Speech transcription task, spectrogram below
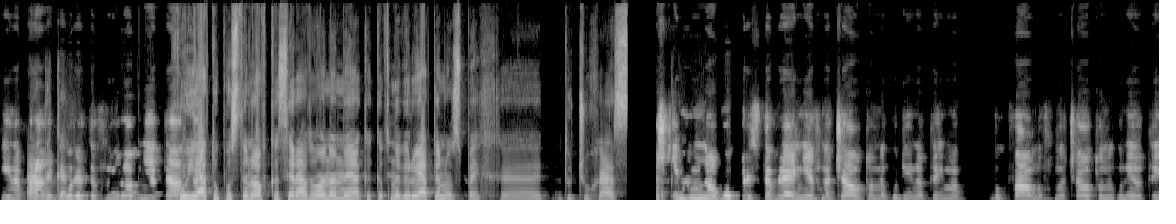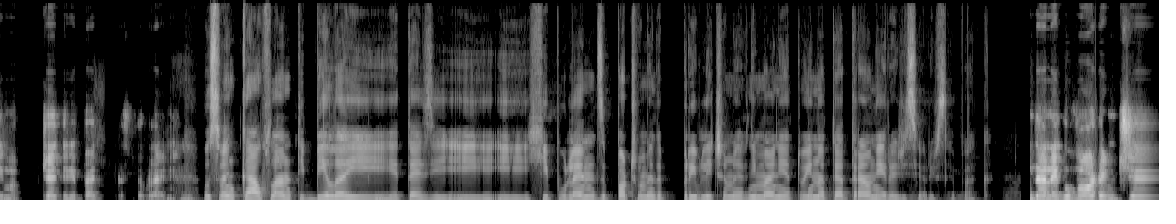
и направи така. бурята в Народния театър. Която постановка се радва на някакъв невероятен успех, е, дочух аз. Ще има много представления. В началото на годината има, буквално в началото на годината има 4-5 представления. Освен Кауфланд и Била и тези и, и Хиполен, започваме да привличаме вниманието и на театрални режисьори все пак. Да не говорим, че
